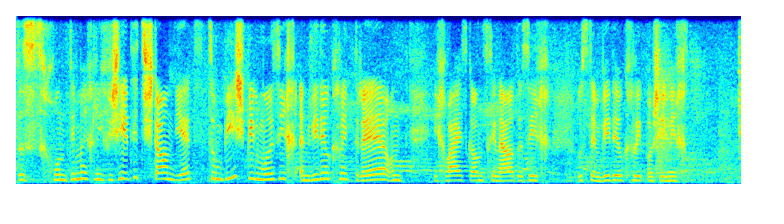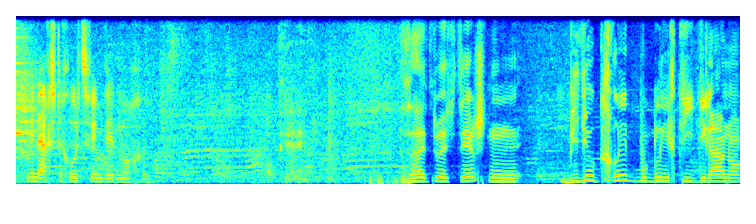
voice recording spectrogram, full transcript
das kommt immer ein bisschen verschieden zustande. Jetzt zum Beispiel muss ich einen Videoclip drehen und ich weiß ganz genau, dass ich aus dem Videoclip wahrscheinlich meinen nächsten Kurzfilm wird machen. Okay. Das heißt, du hast zuerst einen Videoclip, der gleichzeitig auch noch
